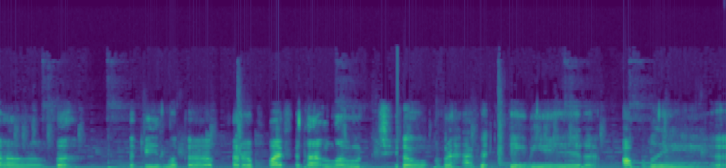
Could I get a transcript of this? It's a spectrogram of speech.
um let me look up how to apply for that loan too. So I'm gonna have Damien probably uh,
